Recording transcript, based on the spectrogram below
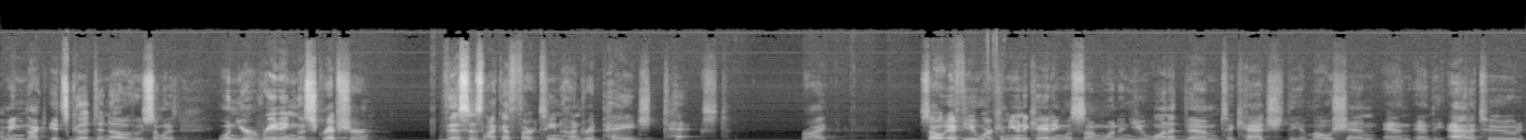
I mean, like, it's good to know who someone is. When you're reading the scripture, this is like a 1,300 page text, right? So if you were communicating with someone and you wanted them to catch the emotion and, and the attitude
